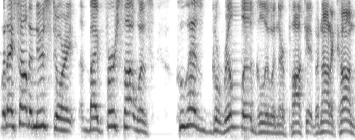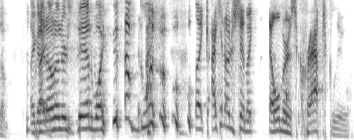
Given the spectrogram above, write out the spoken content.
when I saw the news story, my first thought was, who has gorilla glue in their pocket but not a condom? Like I don't understand why you have glue. like I can understand like Elmer's craft glue,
